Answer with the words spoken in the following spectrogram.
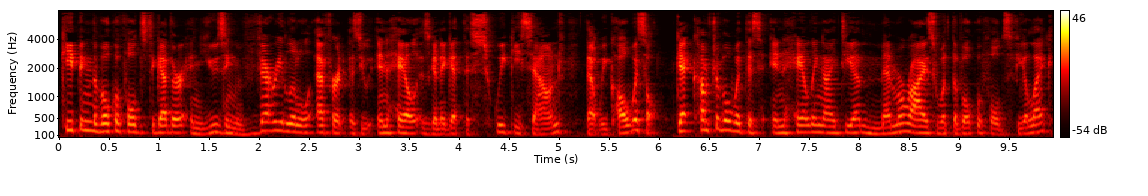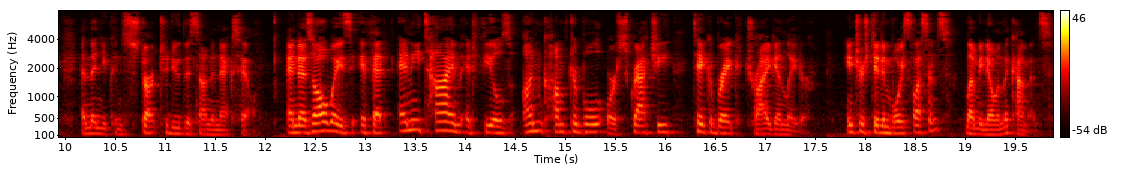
Keeping the vocal folds together and using very little effort as you inhale is going to get this squeaky sound that we call whistle. Get comfortable with this inhaling idea, memorize what the vocal folds feel like, and then you can start to do this on an exhale. And as always, if at any time it feels uncomfortable or scratchy, take a break, try again later. Interested in voice lessons? Let me know in the comments.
